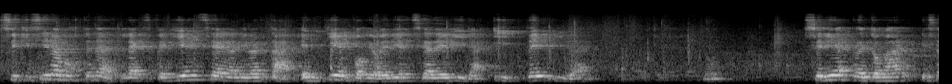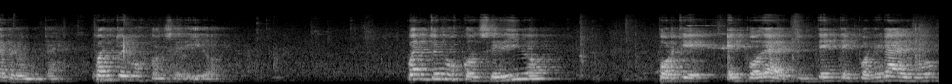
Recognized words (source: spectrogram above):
si quisiéramos tener la experiencia de la libertad en tiempos de obediencia de vida y de vida, sería retomar esa pregunta. ¿Cuánto hemos concedido? ¿Cuánto hemos concedido porque el poder intenta imponer algo,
